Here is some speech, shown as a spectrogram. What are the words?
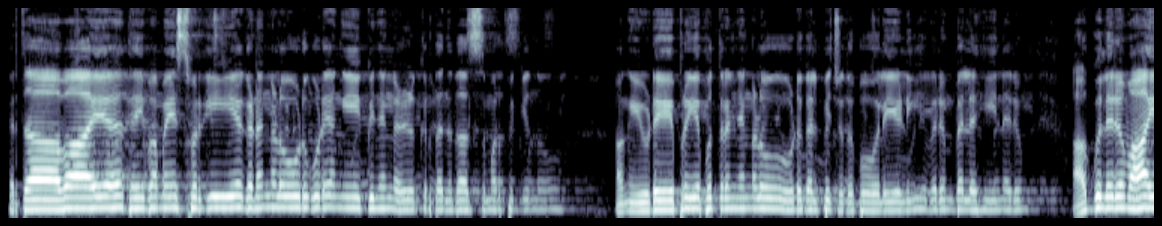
കർത്താവായ ദൈവമേ സ്വർഗീയ ഗണങ്ങളോടുകൂടെ അങ്ങേക്ക് ഞങ്ങൾ കൃതജ്ഞത സമർപ്പിക്കുന്നു. അങ്ങയുടെ പ്രിയപുത്രൻ ഞങ്ങളോട് കൽപ്പിച്ചതുപോലെ എളിയവരും ബലഹീനരും അകുലരുമായ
